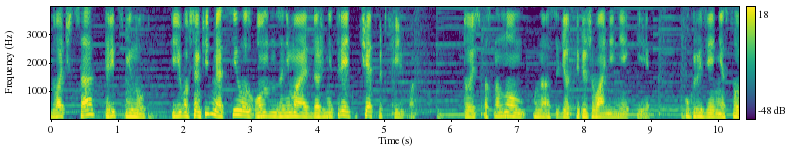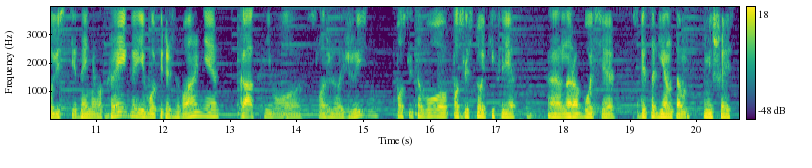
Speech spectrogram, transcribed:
2 часа 30 минут. И во всем фильме от силы он занимает даже не треть, четверть фильма. То есть в основном у нас идет переживание некие, угрызения совести Дэниела Крейга, его переживания, как его сложилась жизнь после того, после стольких лет э, на работе спецагентом Ми-6.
